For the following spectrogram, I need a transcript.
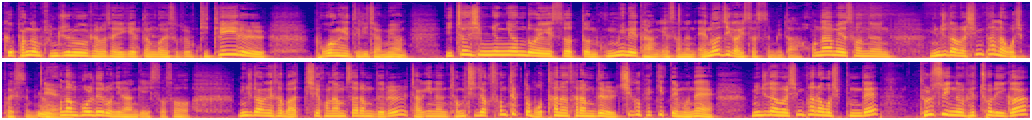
그 방금 김준우 변호사 얘기했던 거에서 좀 디테일을 보강해 드리자면 2016년도에 있었던 국민의당에서는 에너지가 있었습니다. 호남에서는 민주당을 심판하고 싶어 했습니다. 예. 호남 홀대론이라는 게 있어서 민주당에서 마치 호남 사람들을 자기는 정치적 선택도 못하는 사람들 취급했기 때문에 민주당을 심판하고 싶은데 들 수 있는 회초리가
